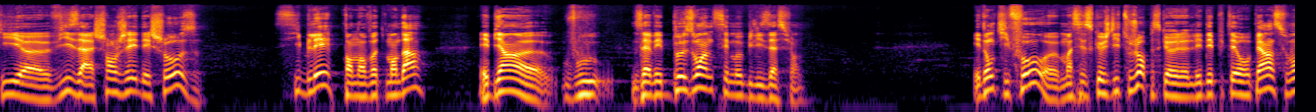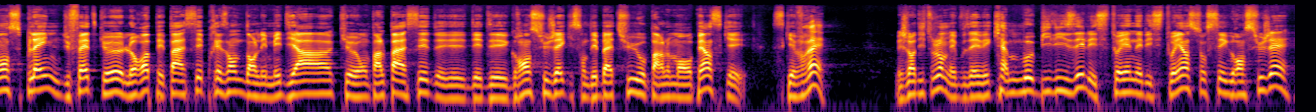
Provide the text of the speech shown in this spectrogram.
qui euh, vise à changer des choses ciblées pendant votre mandat, eh bien, euh, vous avez besoin de ces mobilisations. Et donc il faut, euh, moi c'est ce que je dis toujours, parce que les députés européens souvent se plaignent du fait que l'Europe n'est pas assez présente dans les médias, qu'on ne parle pas assez des, grands sujets qui sont débattus au Parlement européen, ce qui est, ce qui est vrai. Mais je leur dis toujours, mais vous avez qu'à mobiliser les citoyennes et les citoyens sur ces grands sujets.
